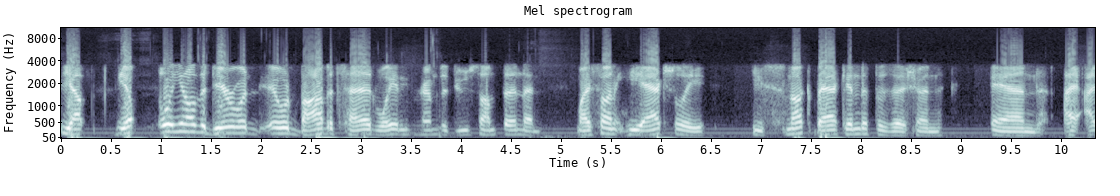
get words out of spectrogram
Yep, yep. Well, you know, the deer would it would bob its head, waiting for him to do something. And my son, he actually he snuck back into position, and I, I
